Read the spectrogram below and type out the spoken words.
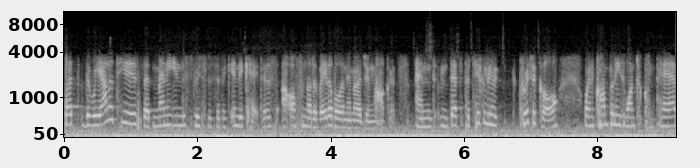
But the reality is that many industry specific indicators are often not available in emerging markets. And that's particularly critical when companies want to compare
